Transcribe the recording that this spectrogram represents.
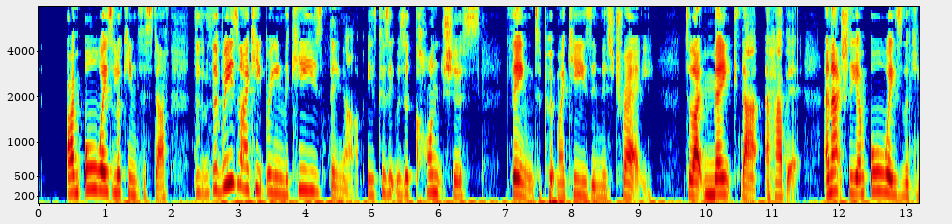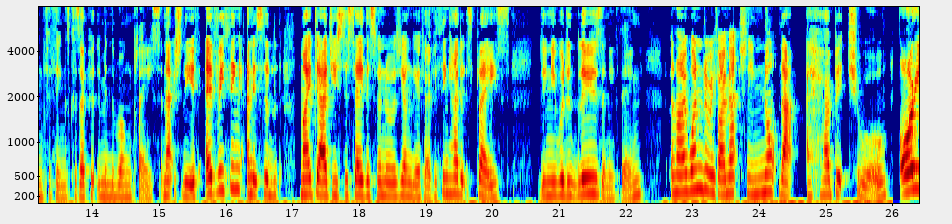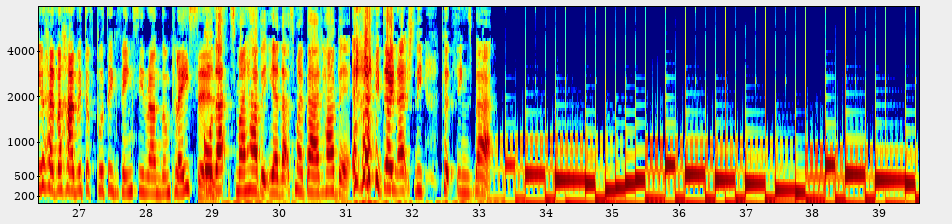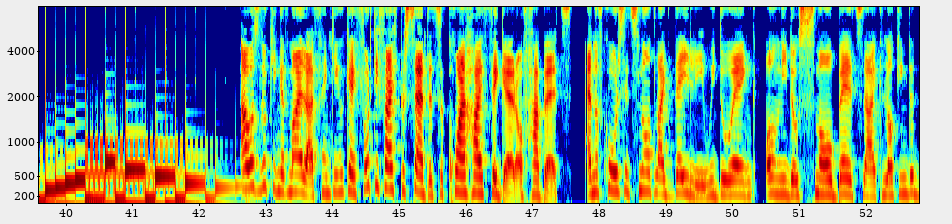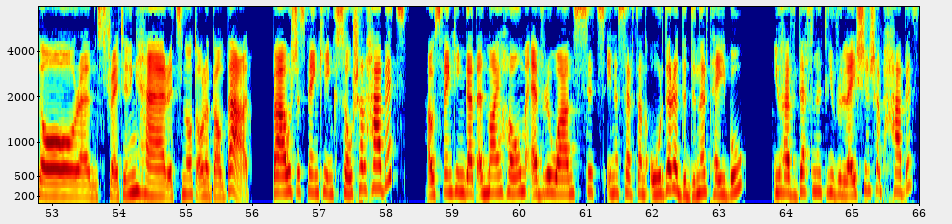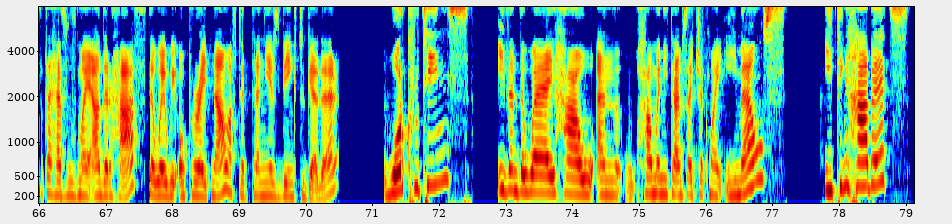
I'm always looking for stuff. The the reason I keep bringing the keys thing up is because it was a conscious thing to put my keys in this tray to like make that a habit. And actually, I'm always looking for things because I put them in the wrong place. And actually, if everything, and it's a, my dad used to say this when I was younger, if everything had its place, then you wouldn't lose anything. And I wonder if I'm actually not that habitual. Or you have a habit of putting things in random places. Or that's my habit. Yeah, that's my bad habit. I don't actually put things back. I was looking at my life thinking, okay, 45%, it's a quite high figure of habits. And of course, it's not like daily. We're doing only those small bits like locking the door and straightening hair. It's not all about that. But I was just thinking social habits. I was thinking that at my home, everyone sits in a certain order at the dinner table. You have definitely relationship habits that I have with my other half, the way we operate now after 10 years being together. Work routines, even the way how and how many times I check my emails, eating habits.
